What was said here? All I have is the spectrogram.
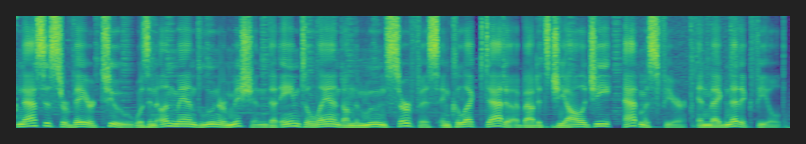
NASA's Surveyor 2 was an unmanned lunar mission that aimed to land on the Moon's surface and collect data about its geology, atmosphere, and magnetic field.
